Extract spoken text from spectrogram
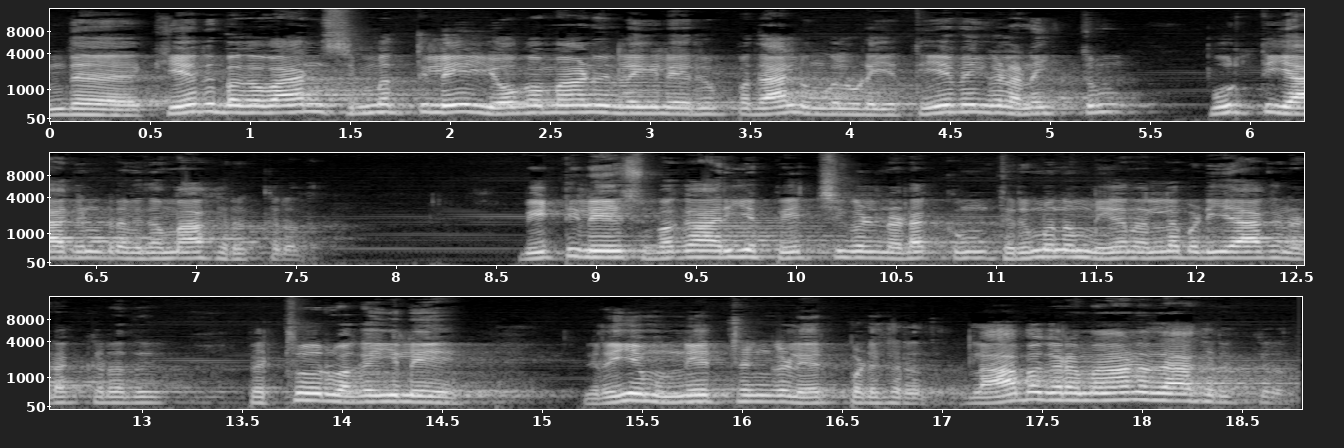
இந்த கேது பகவான் சிம்மத்திலே யோகமான நிலையில் இருப்பதால் உங்களுடைய தேவைகள் அனைத்தும் பூர்த்தியாகின்ற விதமாக இருக்கிறது. வீட்டிலே சுபகாரிய பேச்சுகள் நடக்கும் திருமணம் மிக நல்லபடியாக நடக்கிறது. பெற்றோர் வகையிலே நிறைய முன்னேற்றங்கள் ஏற்படுகிறது. லாபகரமானதாக இருக்கிறது.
